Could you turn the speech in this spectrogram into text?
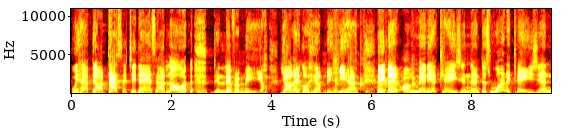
We have the audacity to ask our Lord, deliver me. Y'all ain't going to help me here. Amen. On many occasions, and this one occasion,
